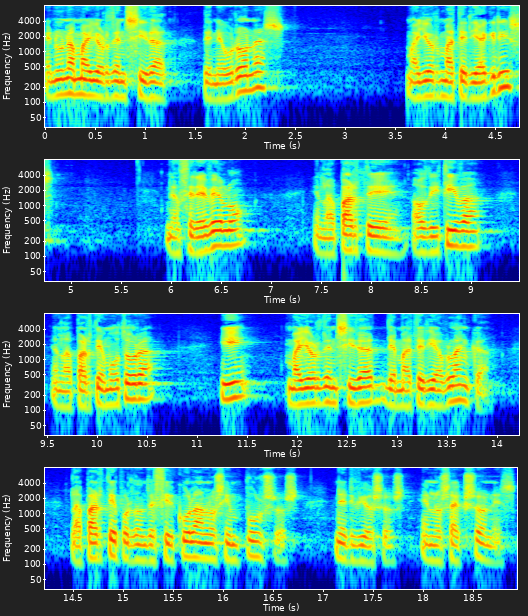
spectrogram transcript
en una mayor densidad de neuronas, mayor materia gris en el cerebelo, en la parte auditiva, en la parte motora y mayor densidad de materia blanca, la parte por donde circulan los impulsos nerviosos, en los axones.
